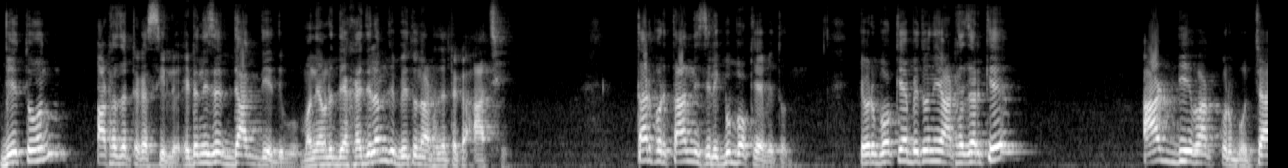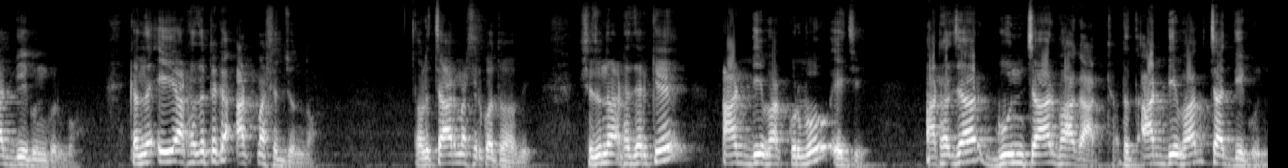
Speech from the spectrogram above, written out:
বেতন আট হাজার টাকা ছিল, এটা নিজে ডাক দিয়ে দেবো। মানে আমরা দেখাই দিলাম যে বেতন আট হাজার টাকা আছে। তারপরে তার নিচে লিখব বকেয়া বেতন। এবার বকেয়া বেতন এই আট হাজারকে আট দিয়ে ভাগ করব, চার দিয়ে গুণ করব। কেননা এই আট হাজার টাকা আট মাসের জন্য। তাহলে চার মাসের কত হবে? সেজন্য আট হাজারকে আট দিয়ে ভাগ করব, এই যে আট হাজার গুণ চার ভাগ আট, অর্থাৎ আট দিয়ে ভাগ চার দিয়ে গুণ।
